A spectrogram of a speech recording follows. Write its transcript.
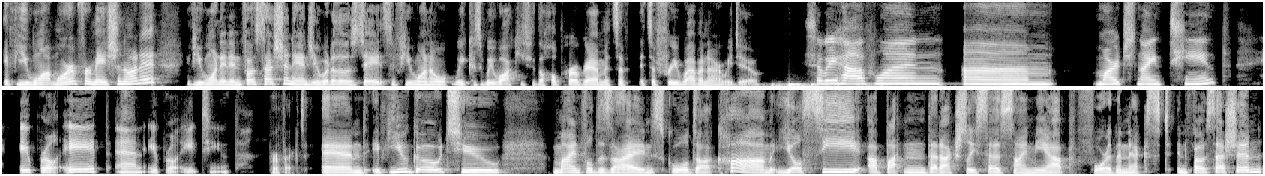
If you want more information on it if you want an info session anjie what are those dates? If you want to because we, we walk you through the whole program it's a it's a free webinar we do. So we have one um march 19th April 8th and April 18th. Perfect. And if you go to mindfuldesignschool.com, you'll see a button that actually says sign me up for the next info session.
